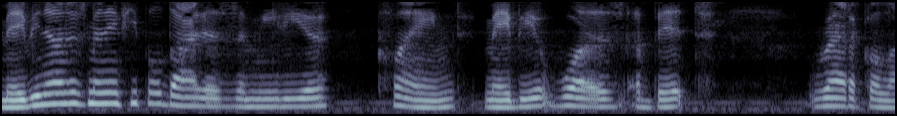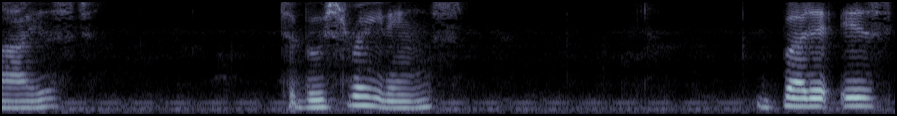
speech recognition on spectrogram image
Maybe not as many people died as the media claimed. Maybe it was a bit radicalized to boost ratings. But it is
